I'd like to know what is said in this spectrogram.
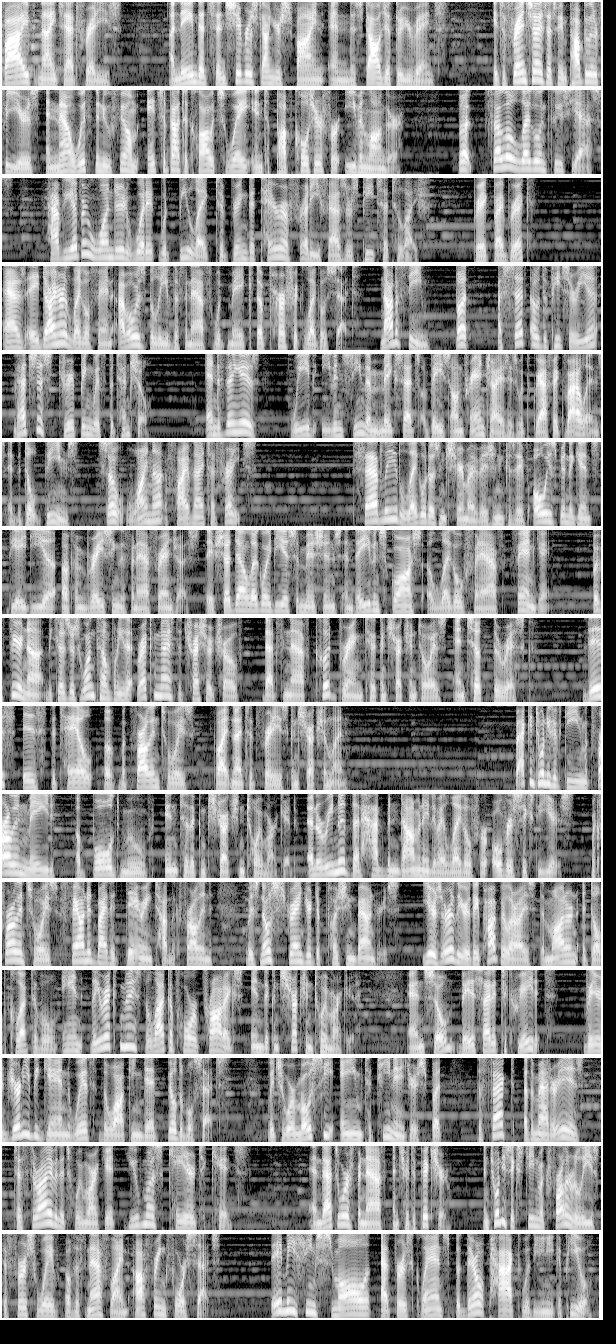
Five Nights at Freddy's, a name that sends shivers down your spine and nostalgia through your veins. It's a franchise that's been popular for years, and now with the new film, it's about to claw its way into pop culture for even longer. But, fellow LEGO enthusiasts, have you ever wondered what it would be like to bring the terror of Freddy Fazbear's Pizza to life? Brick by brick? As a diehard LEGO fan, I've always believed the FNAF would make the perfect LEGO set. Not a theme, but a set of the pizzeria that's just dripping with potential. And the thing is, we've even seen them make sets based on franchises with graphic violence and adult themes, so why not Five Nights at Freddy's? Sadly, LEGO doesn't share my vision because they've always been against the idea of embracing the FNAF franchise. They've shut down LEGO Idea submissions and they even squashed a LEGO FNAF fan game. But fear not, because there's one company that recognized the treasure trove that FNAF could bring to the construction toys and took the risk. This is the tale of McFarlane Toys' Five Nights at Freddy's construction line. Back in 2015, McFarlane made a bold move into the construction toy market, an arena that had been dominated by LEGO for over 60 years. McFarlane Toys, founded by the daring Todd McFarlane, was no stranger to pushing boundaries. Years earlier, they popularized the modern adult collectible, and they recognized the lack of horror products in the construction toy market. And so, they decided to create it. Their journey began with the Walking Dead buildable sets, which were mostly aimed to teenagers, but the fact of the matter is, to thrive in the toy market, you must cater to kids. And that's where FNAF entered the picture. In 2016, McFarlane released the first wave of the FNAF line, offering four sets. They may seem small at first glance, but they're all packed with unique appeal.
